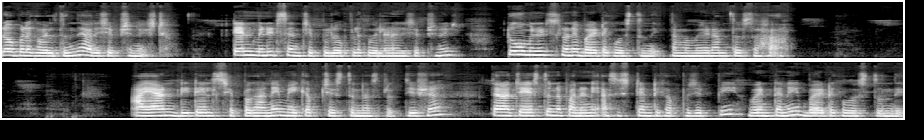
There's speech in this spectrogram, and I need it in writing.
లోపలికి వెళ్తుంది ఆ రిసెప్షనిస్ట్. టెన్ మినిట్స్ అని చెప్పి లోపలికి వెళ్ళిన రిసెప్షనిస్ట్ టూ మినిట్స్లోనే బయటకు వస్తుంది తమ మేడంతో సహా. అయాన్ డీటెయిల్స్ చెప్పగానే మేకప్ చేస్తున్న ప్రత్యూష తన చేస్తున్న పనిని అసిస్టెంట్కి అప్పచెప్పి వెంటనే బయటకు వస్తుంది.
